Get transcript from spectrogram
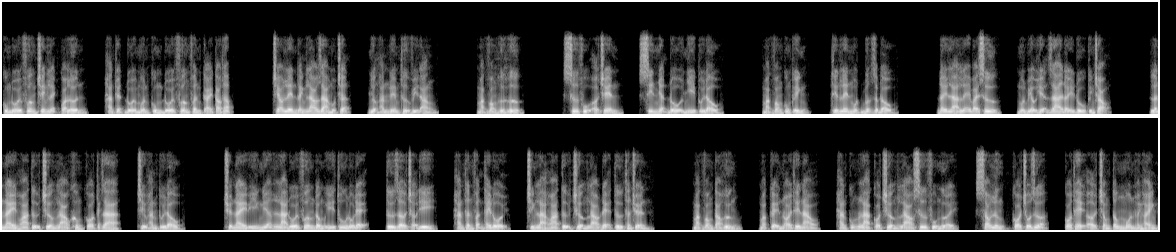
cùng đối phương tranh lệch quá lớn, hắn tuyệt đối muốn cùng đối phương phân cái cao thấp. Treo lên đánh lao già một trận, nhượng hắn nếm thử vị đắng. Mặc vong hừ hừ. Sư phụ ở trên, xin nhận đồ nhi túi đầu. Mặc vong cung kính, tiến lên một bước dập đầu. Đây là lễ bái sư, muốn biểu hiện ra đầy đủ kính trọng. Lần này hoa tự trưởng lão không có tách ra chịu hắn túi đầu. Chuyện này ý nghĩa là đối phương đồng ý thu đồ đệ, từ giờ trở đi, hắn thân phận thay đổi, chính là hoa tự trưởng lão đệ tử thân truyền. Mặc vong cao hứng, mặc kệ nói thế nào, hắn cũng là có trưởng lao sư phụ người, sau lưng có chỗ dựa, có thể ở trong tông môn hoành hành.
